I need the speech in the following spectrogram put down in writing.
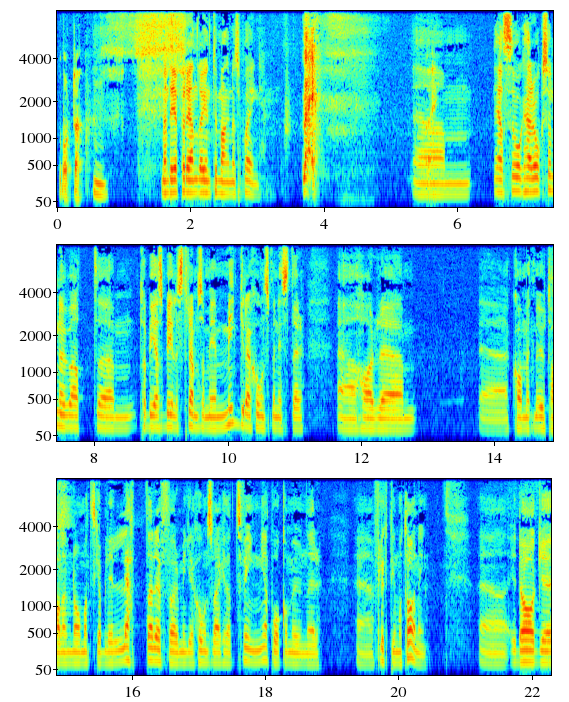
borta. Mm. Men det förändrar ju inte Magnus poäng. Nej. Um, jag såg här också nu att um, Tobias Billström som är migrationsminister uh, har um, eh, kommit med uttalanden om att det ska bli lättare för Migrationsverket att tvinga på kommuner eh, flyktingmottagning. Eh, idag, eh,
